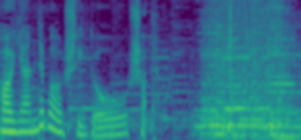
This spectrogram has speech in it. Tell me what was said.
پاینده باشید و شادمان.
